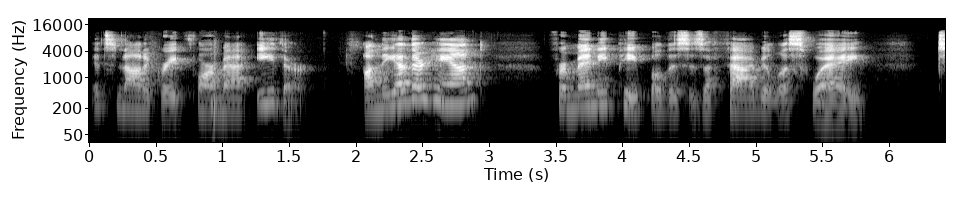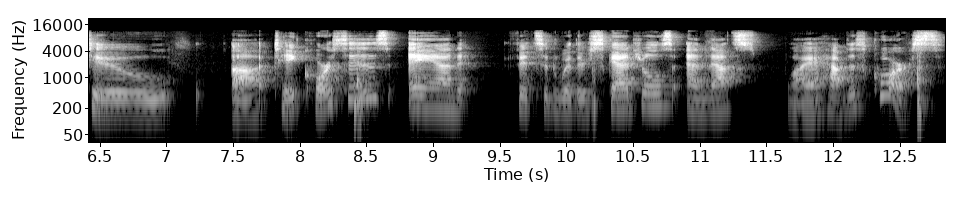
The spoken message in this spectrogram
it's not a great format either. On the other hand, for many people, this is a fabulous way to uh, take courses and it fits in with their schedules and that's why I have this course.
